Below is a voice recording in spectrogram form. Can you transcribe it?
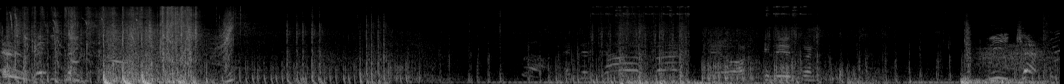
Taking Baker! Ég á allt til ykkur. B captured!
